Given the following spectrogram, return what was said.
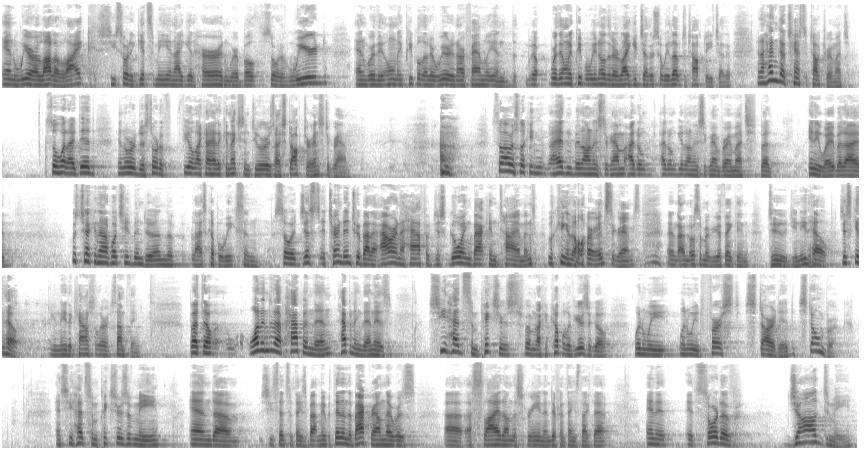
and we are a lot alike. She sort of gets me, and I get her, and we're both sort of weird, and we're the only people that are weird in our family, and we're the only people we know that are like each other, so we love to talk to each other. And I hadn't got a chance to talk to her much. So, what I did in order to sort of feel like I had a connection to her is I stalked her Instagram. so, I was looking, I hadn't been on Instagram. I don't, I don't get on Instagram very much, but anyway, but I was checking out what she'd been doing the last couple of weeks, and so it just it turned into about an hour and a half of just going back in time and looking at all our Instagrams. And I know some of you are thinking, "Dude, you need help. Just get help. You need a counselor, or something." But uh, what ended up happen then, happening then is she had some pictures from like a couple of years ago when we when we'd first started Stonebrook, and she had some pictures of me and. Um, she said some things about me. But then in the background, there was uh, a slide on the screen and different things like that. And it, it sort of jogged me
